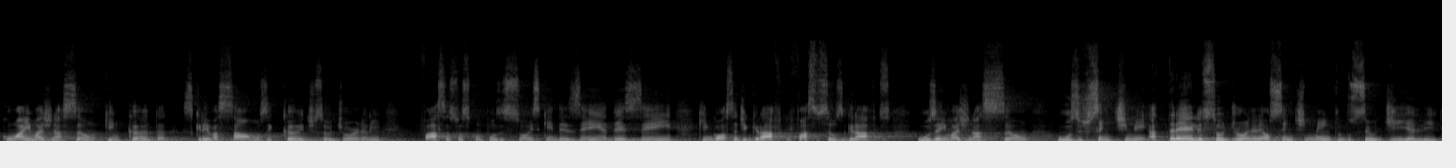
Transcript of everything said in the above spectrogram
com a imaginação. Quem canta, escreva salmos e cante o seu journaling faça suas composições, quem desenha, desenhe, quem gosta de gráfico, faça os seus gráficos, use a imaginação, use o sentimento, atrele o seu journal ao sentimento do seu dia ali,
